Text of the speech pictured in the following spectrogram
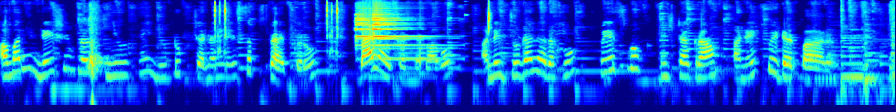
અમારી નેશન પ્લસ ન્યૂઝની યુટ્યુબ ચેનલને સબસ્ક્રાઇબ કરો, બેલ આઇકન દબાવો અને જોડાયેલા રહો ફેસબુક, ઇન્સ્ટાગ્રામ અને ટ્વિટર પર.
